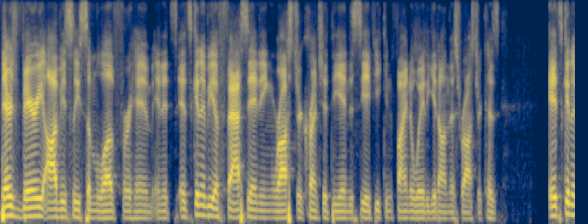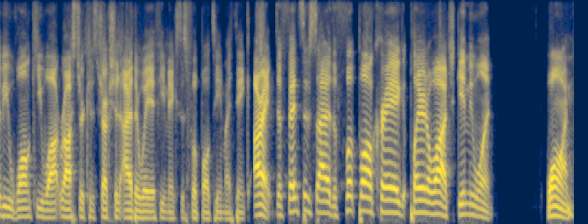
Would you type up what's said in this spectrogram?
there's very obviously some love for him, and it's it's going to be a fascinating roster crunch at the end to see if he can find a way to get on this roster because it's going to be wonky roster construction either way if he makes this football team. I think. All right, defensive side of the football, Craig, player to watch. Give me one. Juan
